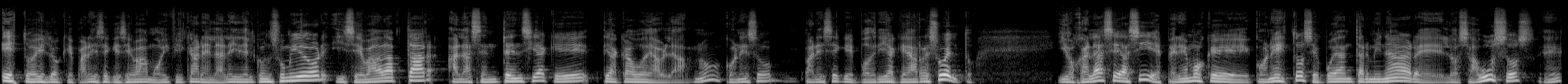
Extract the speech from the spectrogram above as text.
esto es lo que parece que se va a modificar en la ley del consumidor y se va a adaptar a la sentencia que te acabo de hablar. ¿no? Con eso parece que podría quedar resuelto. Y ojalá sea así, esperemos que con esto se puedan terminar eh, los abusos ¿eh?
